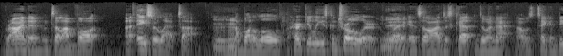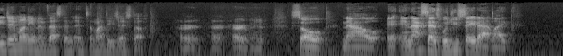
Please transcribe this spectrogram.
grinding until I bought an Acer laptop. And I bought a little Hercules controller, Mm-hmm. Yeah. like, and so I just kept doing that. I was taking DJ money and investing into my DJ stuff. Heard, heard, heard, man. So now, in, in that sense, would you say that like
